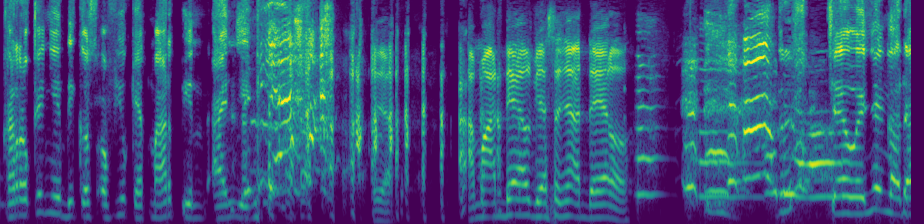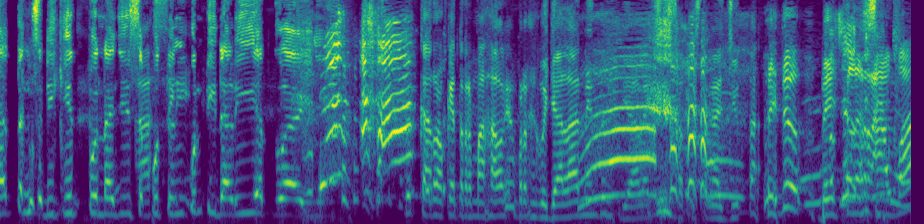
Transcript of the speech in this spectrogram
karaoke-nya Because of You Cat Martin anjing. Sama Adele biasanya Adele. Terus ceweknya nggak dateng sedikit pun aja seputing Asli. pun tidak lihat gua ini. Itu karaoke termahal yang pernah gue jalanin tuh di Alexis satu setengah juta. Itu bachelor apa?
